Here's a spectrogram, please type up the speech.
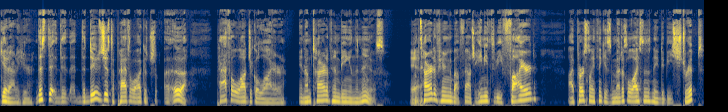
Get out of here. This the, the, the dude's just a pathological uh, ugh, pathological liar, and I'm tired of him being in the news. Yeah. I'm tired of hearing about Fauci. He needs to be fired. I personally think his medical license need to be stripped,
